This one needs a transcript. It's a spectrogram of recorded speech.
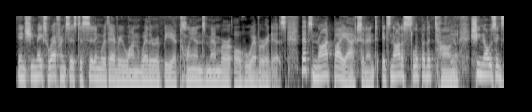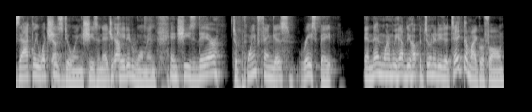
and she makes references to sitting with everyone, whether it be a Klans member or whoever it is. That's not by accident. It's not a slip of the tongue. She knows exactly what she's doing. She's an educated woman, and she's there to point fingers, race bait, and then when we have the opportunity to take the microphone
